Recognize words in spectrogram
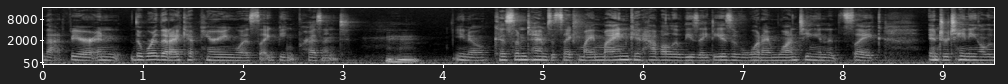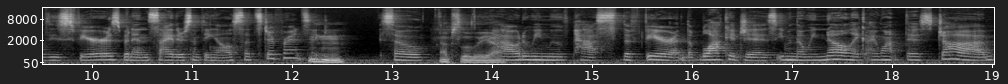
that fear? And the word that I kept hearing was like being present. Mm-hmm. You know, because sometimes it's like my mind could have all of these ideas of what I'm wanting, and it's like entertaining all of these fears, but inside there's something else that's different. It's like, Mm-hmm. So Absolutely, yeah. how do we move past the fear and the blockages even though we know like i want this job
